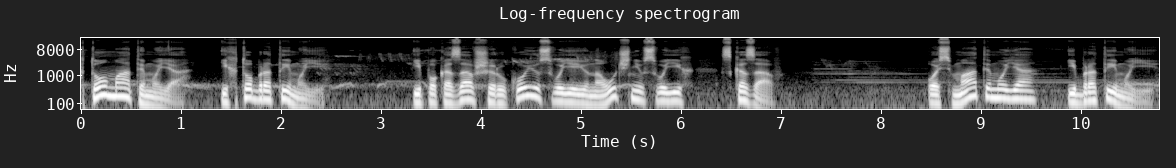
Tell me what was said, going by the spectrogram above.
Хто мати моя, і хто брати мої? І, показавши рукою своєю на учнів своїх, сказав: Ось мати моя і брати мої.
